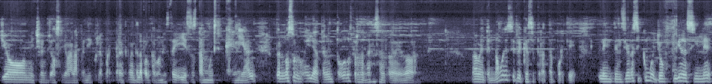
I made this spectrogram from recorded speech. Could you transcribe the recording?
Yeoh. Michelle Yeoh se lleva la película, prácticamente la protagonista, y eso está muy genial. Pero no solo ella, también todos los personajes alrededor. Nuevamente, no voy a decir de qué se trata, porque la intención, así como yo fui al cine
